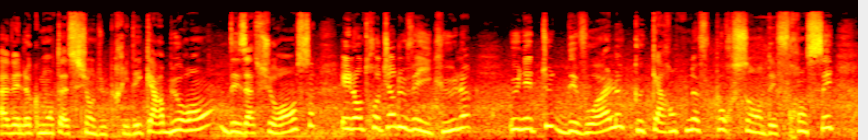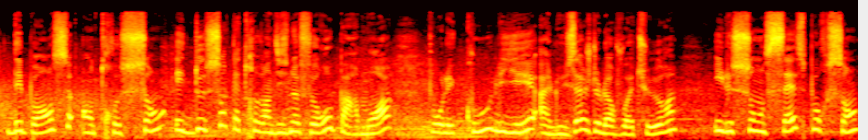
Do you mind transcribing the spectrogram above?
avec l'augmentation du prix des carburants, des assurances et l'entretien du véhicule. Une étude dévoile que 49% des Français dépensent entre 100 et 299 euros par mois pour les coûts liés à l'usage de leur voiture. Ils sont 16%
